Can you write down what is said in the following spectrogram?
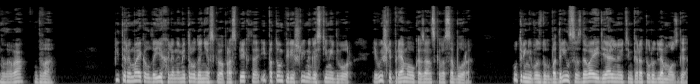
Глава 2 Питер и Майкл доехали на метро до Невского проспекта и потом перешли на гостиный двор и вышли прямо у Казанского собора. Утренний воздух бодрил, создавая идеальную температуру для мозга,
